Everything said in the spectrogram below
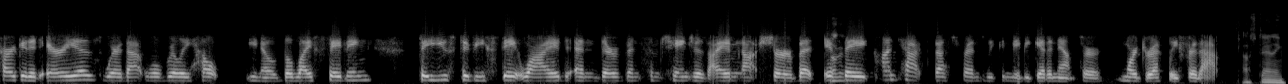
targeted areas where that will really help. You know, the life saving. They used to be statewide, and there have been some changes. I am not sure, but if Okay. they contact Best Friends, we can maybe get an answer more directly for that. Outstanding.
